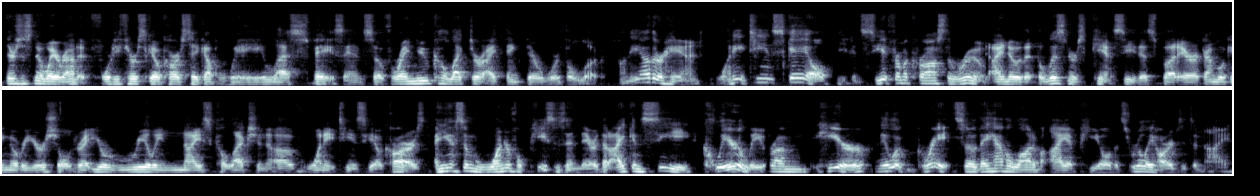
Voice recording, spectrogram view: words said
There's just no way around it. 43rd scale cars take up way less space. And so for a new collector, I think they're worth a look. On the other hand, 118 scale, you can see it from across the room. I know that the listeners can't see this, but Eric, I'm looking over your shoulder at your really nice collection of 118 scale cars. And you have some wonderful pieces in there that I can see clearly from here. They look great. So they have a lot of eye appeal that's really hard to deny.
